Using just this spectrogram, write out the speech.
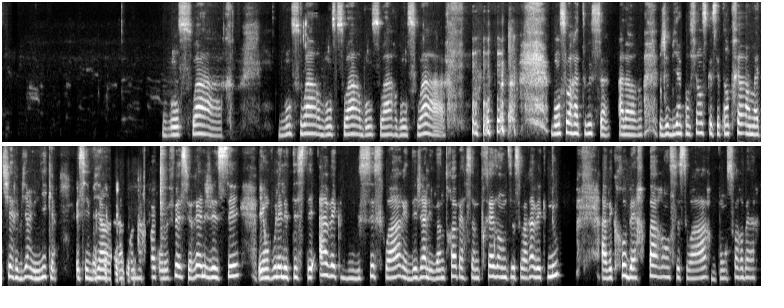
Bonsoir. Bonsoir, bonsoir, bonsoir, bonsoir. bonsoir à tous. Alors, j'ai bien conscience que cette entrée en matière est bien unique et c'est bien la première fois qu'on le fait sur LGC et on voulait le tester avec vous ce soir et déjà les 23 personnes présentes ce soir avec nous avec Robert Parent ce soir. Bonsoir Robert.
